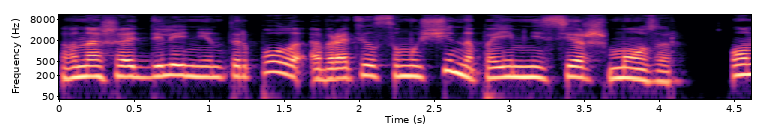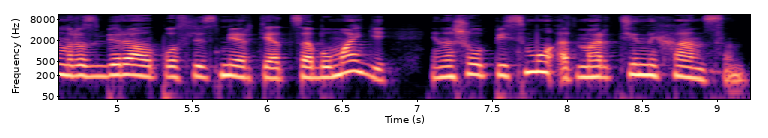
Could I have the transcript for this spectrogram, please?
В наше отделение Интерпола обратился мужчина по имени Серж Мозер. Он разбирал после смерти отца бумаги и нашел письмо от Мартины Хансен.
